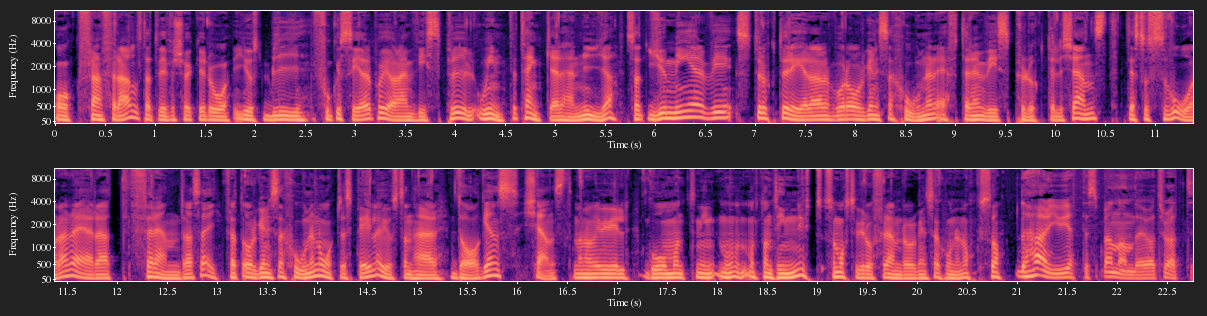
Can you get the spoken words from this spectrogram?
Och framförallt att vi försöker då just bli fokuserade på att göra en viss pryl och inte tänka det här nya. Så att ju mer vi strukturerar våra organisationer efter en viss produkt eller tjänst, desto svårare är det att förändra sig. För att organisationen återspeglar just den här dagens tjänst. Men om vi vill gå mot, mot någonting nytt så måste vi då förändra organisationen också. Det här är ju jättespännande och jag tror att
